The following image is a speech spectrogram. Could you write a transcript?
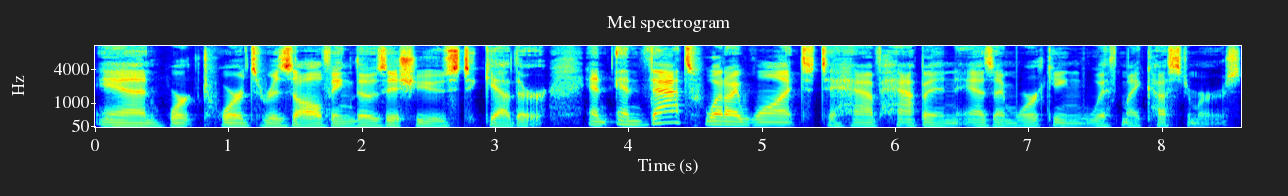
and work towards resolving those issues together. And, and that's what I want to have happen as I'm working with my customers.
